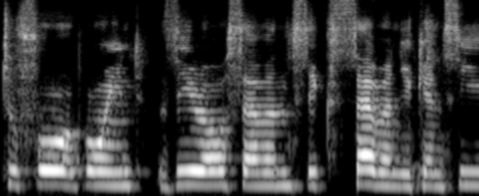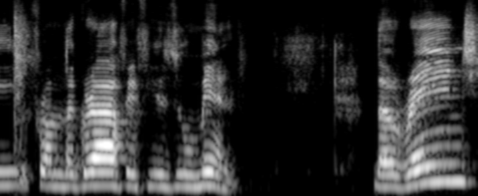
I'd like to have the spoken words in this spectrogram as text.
to 4.0767. You can see from the graph if you zoom in. The range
